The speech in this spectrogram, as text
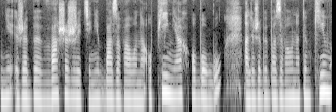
nie, żeby wasze życie nie bazowało na opiniach o Bogu, ale żeby bazowało na tym, kim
